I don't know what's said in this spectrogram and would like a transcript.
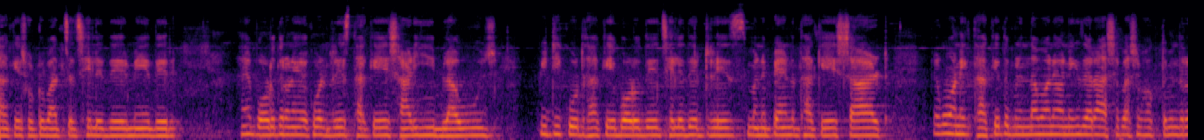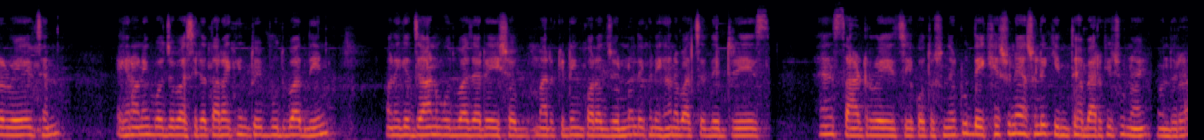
থাকে, ছোটো বাচ্চা, ছেলেদের, মেয়েদের হ্যাঁ বড়োদের অনেক রকমের ড্রেস থাকে, শাড়ি, ব্লাউজ, পিটিকোট থাকে, বড়োদের ছেলেদের ড্রেস মানে প্যান্ট থাকে, শার্ট এরকম অনেক থাকে। তো বৃন্দাবনে অনেক যারা আশেপাশে ভক্তবৃন্দরা রয়েছেন, এখানে অনেক ব্রজবাসীরা, তারা কিন্তু এই বুধবার দিন অনেকে যান বুধবাজারে এইসব মার্কেটিং করার জন্য। দেখুন, এখানে বাচ্চাদের ড্রেস হ্যাঁ শার্ট রয়েছে, কত সুন্দর। একটু দেখে শুনে আসলে কিনতে হবে, আর কিছু নয় বন্ধুরা।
